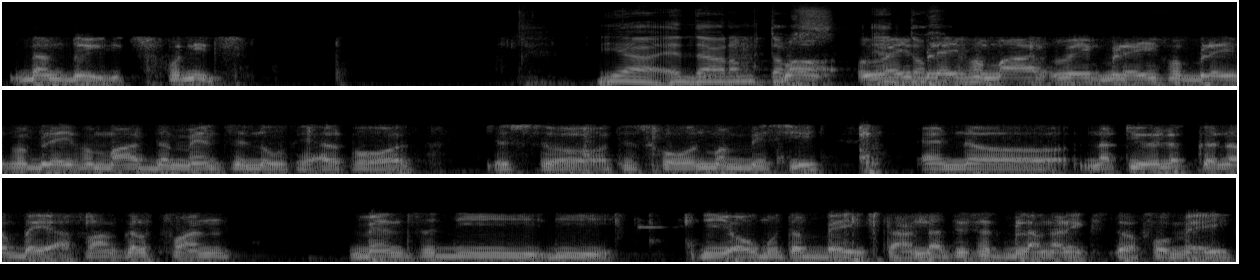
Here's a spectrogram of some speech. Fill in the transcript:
dan doe je iets voor niets. Ja, en daarom toch. Maar wij, Blijven maar, wij blijven, blijven, blijven maar de mensen in nood helpen hoor. Dus uh, het is gewoon mijn missie. En uh, natuurlijk kunnen wij afhankelijk van mensen die, die, die jou moeten bijstaan. Dat is het belangrijkste voor mij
